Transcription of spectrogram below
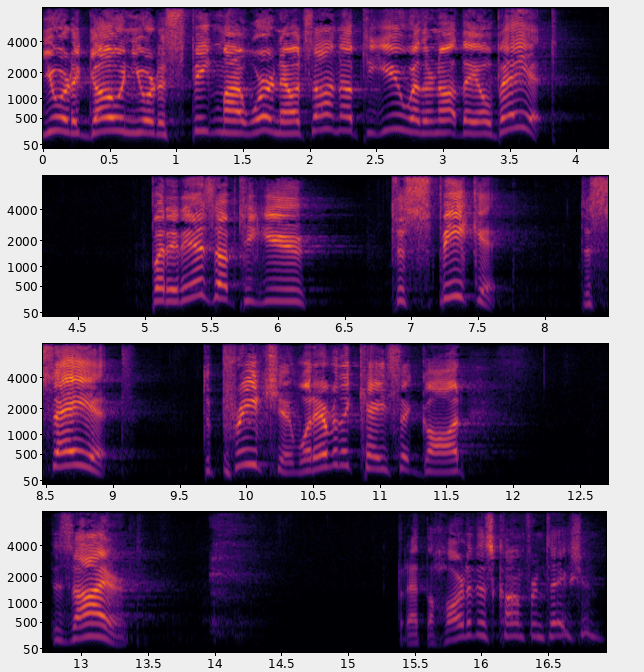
you are to go and you are to speak my word. Now, it's not up to you whether or not they obey it, but it is up to you to speak it, to say it, to preach it, whatever the case that God desired. But at the heart of this confrontation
